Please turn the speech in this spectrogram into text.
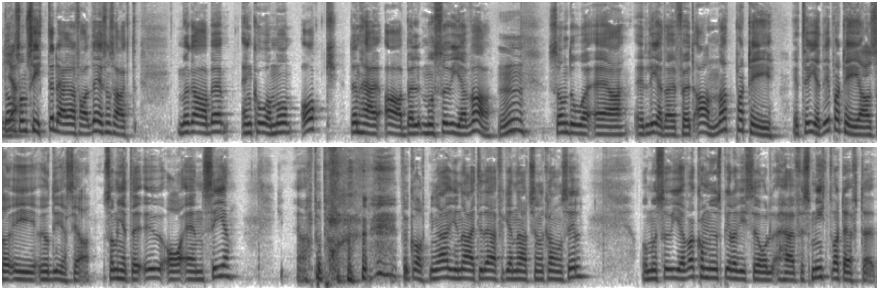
De Ja. som sitter där i alla fall, det är som sagt Mugabe, Nkomo och den här Abel Muzorewa. Som då är ledare för ett annat parti, ett tredje parti alltså i Rhodesia. Som heter UANC. Ja, apropå förkortningar, United African National Council. Och Muzorewa kommer att spela viss roll här för Smith vartefter.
